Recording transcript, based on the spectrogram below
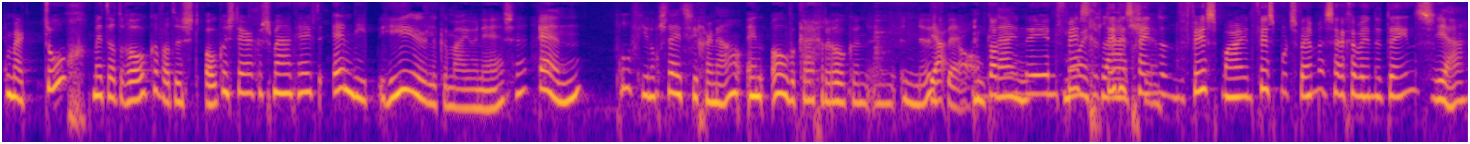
Maar toch, met dat roken, wat een, ook een sterke smaak heeft... en die heerlijke mayonaise, En proef je nog steeds die garnaal. En oh, we krijgen er ook een, een, een neus bij. omdat Een klein, in, in mooi vis, dit glaasje. is geen vis, maar in vis moet zwemmen, zeggen we in het Deens. ja,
